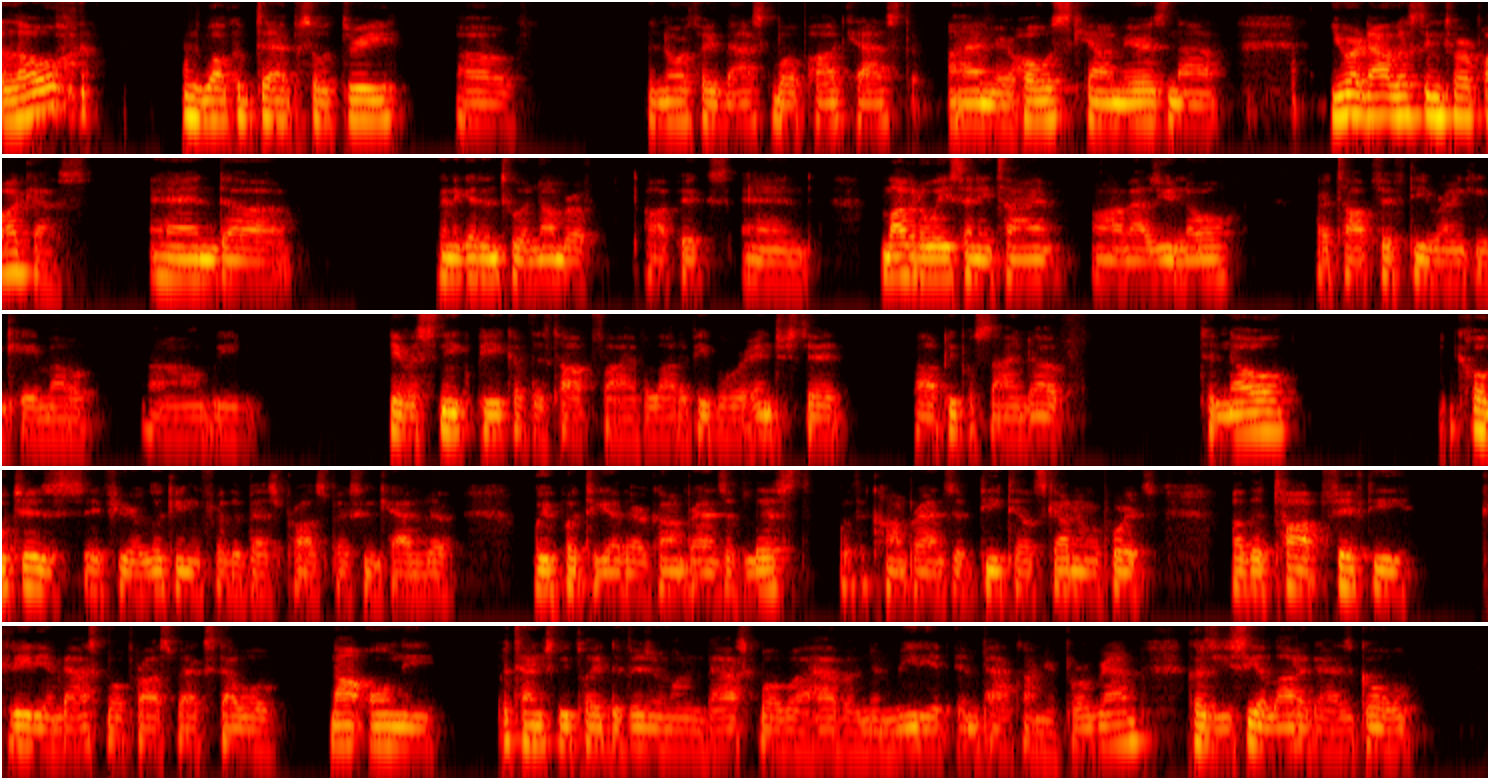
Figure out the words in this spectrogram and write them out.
Hello, and welcome to episode three of the Northway Basketball Podcast. I am your host, Kayon Mayers. Now, you are now listening to our podcast, and uh, we're going to get into a number of topics. And I'm not going to waste any time. Um, as you know, our top 50 ranking came out. Uh, we gave a sneak peek of the top five. A lot of people were interested. A lot of people signed up to know coaches, if you're looking for the best prospects in Canada, we put together a comprehensive list with a comprehensive detailed scouting reports of the top 50 Canadian basketball prospects that will not only potentially play Division One basketball, but have an immediate impact on your program. Because you see a lot of guys go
